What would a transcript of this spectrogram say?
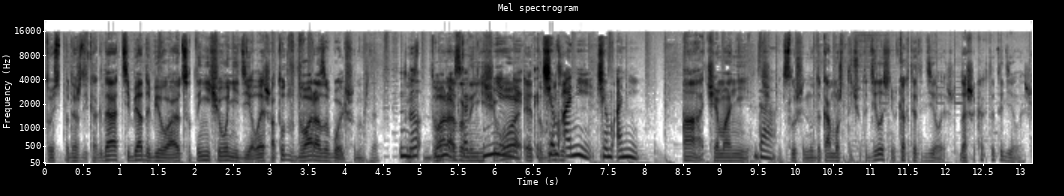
То есть, подожди, когда тебя добиваются, ты ничего не делаешь, а тут в два раза больше нужно. То Но, есть два нет, раза как, на ничего не, не, это чем будет... они, чем они. А, чем они. Да. Слушай, ну так а может ты что-то делаешь? Как ты это делаешь? Даша, как ты это делаешь?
